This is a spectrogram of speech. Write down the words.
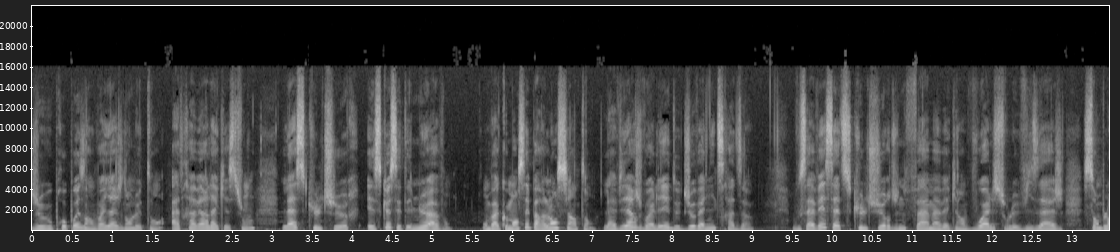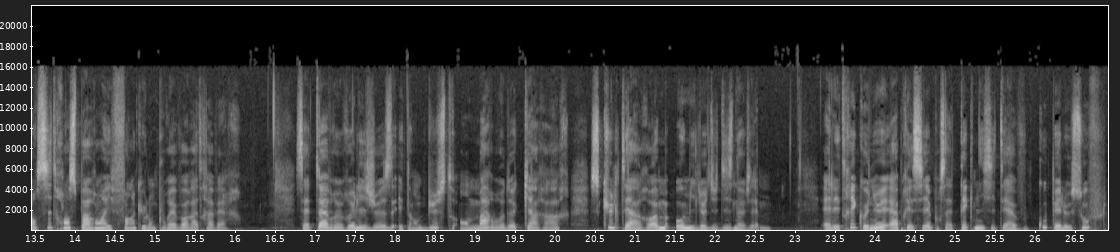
je vous propose un voyage dans le temps à travers la question la sculpture, est-ce que c'était mieux avant? On va commencer par l'ancien temps, la Vierge voilée de Giovanni Trazza. Vous savez, cette sculpture d'une femme avec un voile sur le visage, semblant si transparent et fin que l'on pourrait voir à travers. Cette œuvre religieuse est un buste en marbre de Carrare, sculpté à Rome au milieu du 19e. Elle est très connue et appréciée pour sa technicité à vous couper le souffle,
